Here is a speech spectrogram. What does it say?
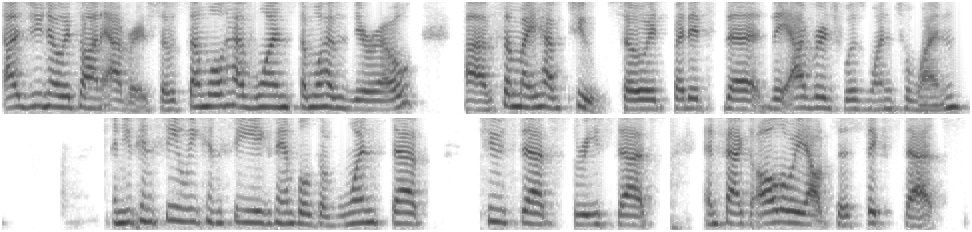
as you know, it's on average. So some will have one, some will have zero. Uh, some might have two. So it, but it's the, the average was one to one. And you can see, we can see examples of one step, two steps, three steps, in fact, all the way out to six steps,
